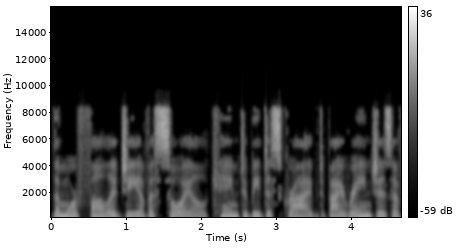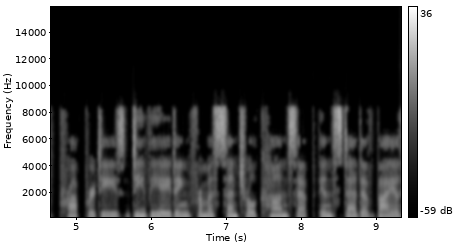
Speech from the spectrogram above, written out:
The morphology of a soil came to be described by ranges of properties deviating from a central concept instead of by a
